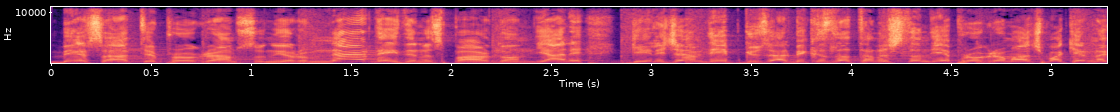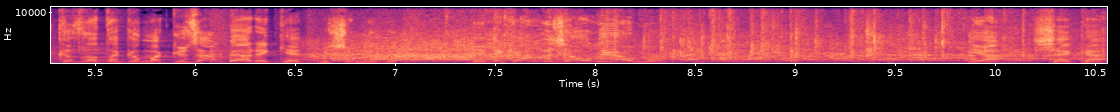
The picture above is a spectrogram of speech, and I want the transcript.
Bir saattir program sunuyorum. Neredeydiniz pardon? Yani geleceğim deyip güzel bir kızla tanıştın diye programı açmak yerine kızla takılmak güzel bir hareket mi şimdi bu? Delikanlıca oluyor mu? Ya şaka,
